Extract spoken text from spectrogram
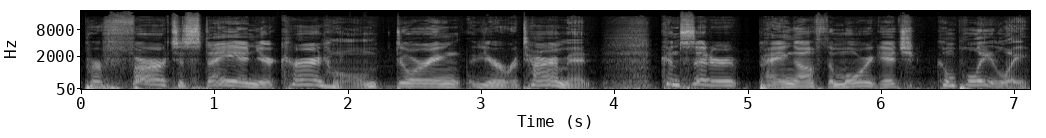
prefer to stay in your current home during your retirement, consider paying off the mortgage completely.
